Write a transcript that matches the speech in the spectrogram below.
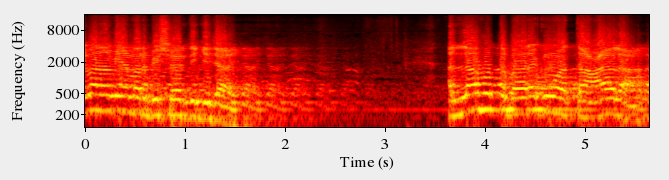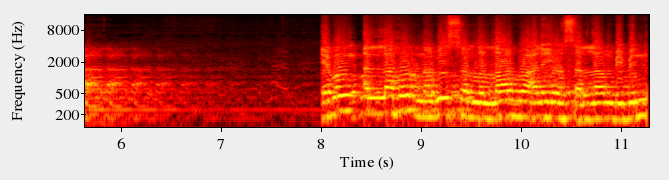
এবার আমি আমার বিষয়ের দিকে যাই। আল্লাহ এবং আল্লাহর নবী সাল্লাল্লাহু আলাইহি ওয়াসাল্লাম বিভিন্ন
